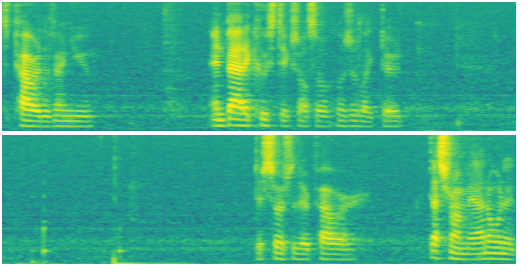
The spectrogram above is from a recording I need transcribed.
to power the venue. And bad acoustics also those are like their their source of their power. That's wrong man. I don't want to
